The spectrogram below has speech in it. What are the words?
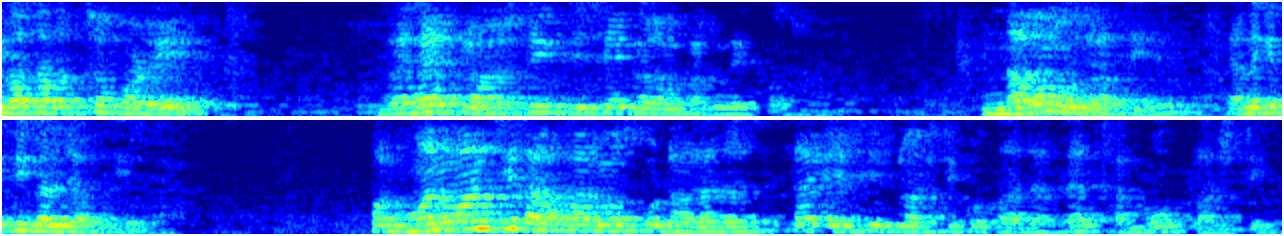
परिभाषा बच्चों पढ़े, वह प्लास्टिक जिसे गर्म करने पर नरम हो जाती है, यानी कि पिघल जाती है। और मनवांछित आकार में उसको डाला जा सकता है, ऐसी प्लास्टिक को कहा जाता है थर्मोप्लास्टिक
